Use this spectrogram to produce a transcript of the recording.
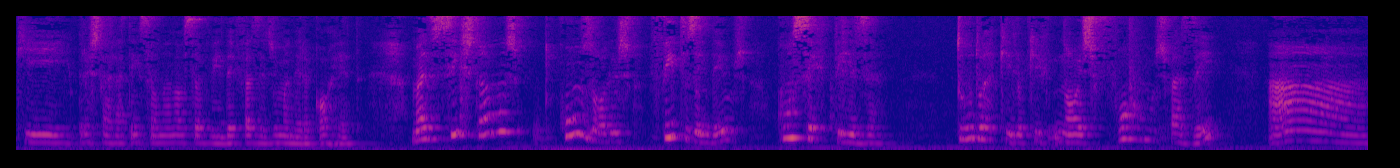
que prestar atenção na nossa vida e fazer de maneira correta. Mas se estamos com os olhos fitos em Deus, com certeza tudo aquilo que nós formos fazer, ah,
